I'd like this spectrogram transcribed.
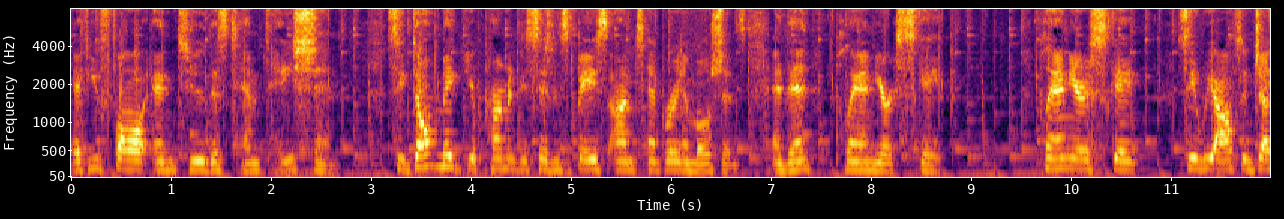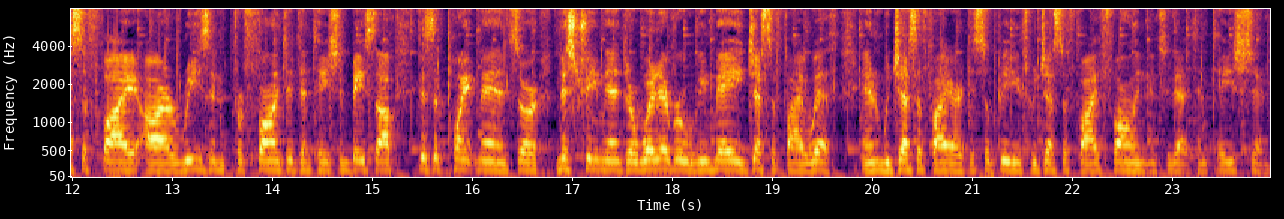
if you fall into this temptation? See, don't make your permanent decisions based on temporary emotions and then plan your escape. Plan your escape. See, we often justify our reason for falling to temptation based off disappointments or mistreatment or whatever we may justify with. And we justify our disobedience. We justify falling into that temptation.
